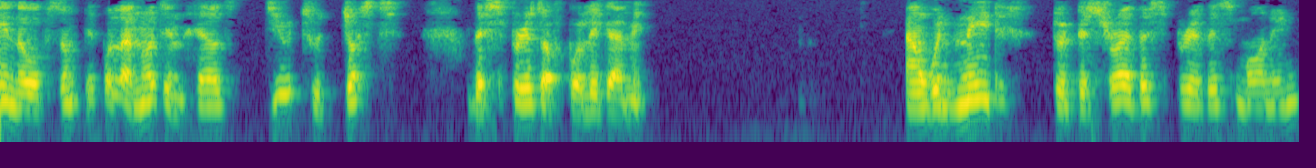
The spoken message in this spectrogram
You know, some people are not in health due to just the spirit of polygamy. And we need to destroy the spirit this morning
